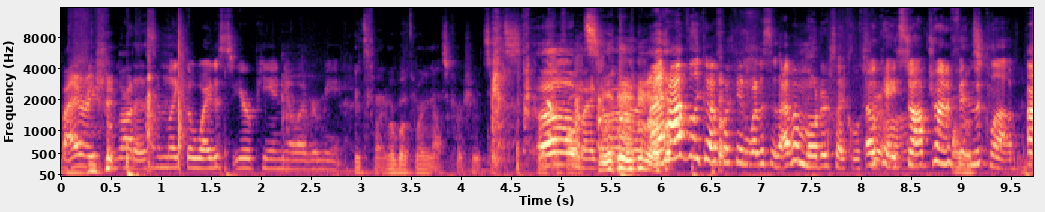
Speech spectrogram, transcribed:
Biracial goddess. I'm like the whitest European you'll ever meet. It's fine. We're both wearing NASCAR shirts. It's Oh my god. I have like a fucking what is this? I have a motorcycle shirt. Okay, on. stop trying to Oh, fit in the club. Um,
